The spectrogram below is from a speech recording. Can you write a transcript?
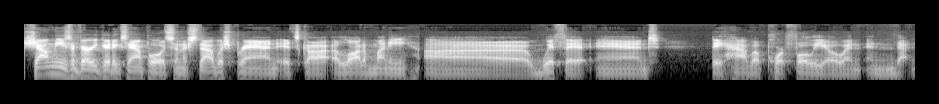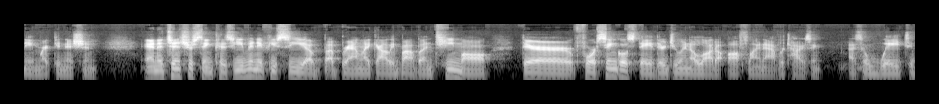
Xiaomi is a very good example. It's an established brand. It's got a lot of money uh, with it, and they have a portfolio and, and that name recognition. And it's interesting because even if you see a, a, brand like Alibaba and Tmall, they're for Singles Day, they're doing a lot of offline advertising as a way to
